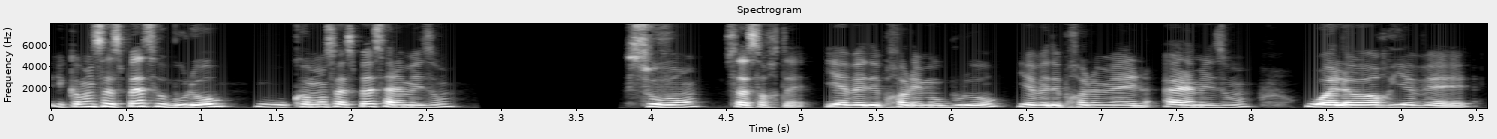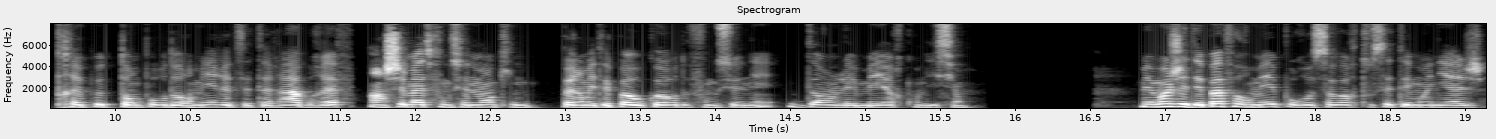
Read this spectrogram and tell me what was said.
Et comment ça se passe au boulot, ou comment ça se passe à la maison? Souvent, ça sortait. Il y avait des problèmes au boulot, il y avait des problèmes à la maison, ou alors il y avait très peu de temps pour dormir, etc. Bref, un schéma de fonctionnement qui ne permettait pas au corps de fonctionner dans les meilleures conditions. Mais moi, j'étais pas formée pour recevoir tous ces témoignages.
